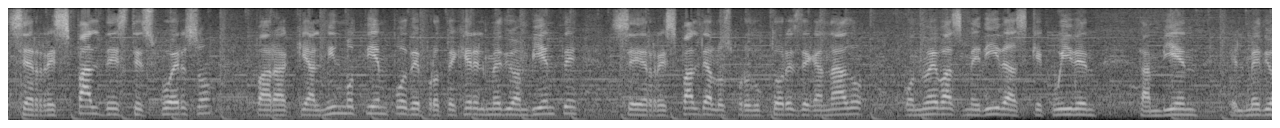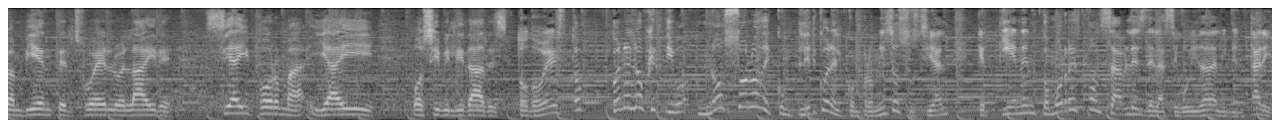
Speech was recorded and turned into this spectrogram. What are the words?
se respalde este esfuerzo para que al mismo tiempo de proteger el medio ambiente se respalde a los productores de ganado con nuevas medidas que cuiden también el medio ambiente, el suelo, el aire. Si hay forma y hay posibilidades. Todo esto con el objetivo no solo de cumplir con el compromiso social que tienen como responsables de la seguridad alimentaria,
